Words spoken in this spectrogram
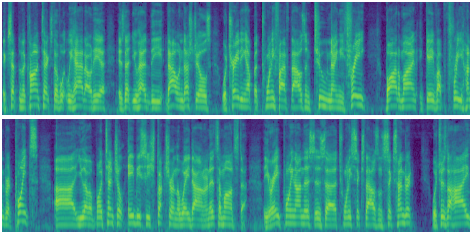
except in the context of what we had out here is that you had the Dow Industrials were trading up at 25,293. Bottom line, it gave up 300 points. Uh, you have a potential ABC structure on the way down, and it's a monster. Your A point on this is uh, 26,600 which was the high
